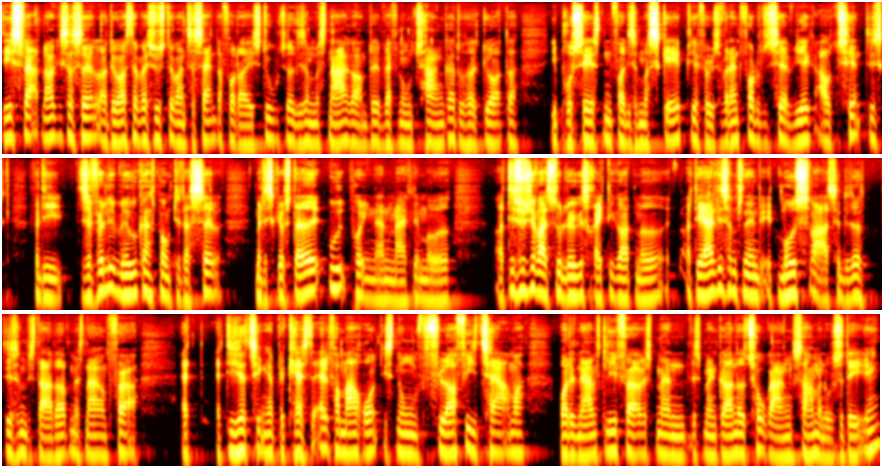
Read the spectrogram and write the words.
Det er svært nok i sig selv, og det er også derfor, jeg synes, det var interessant at få dig i studiet, og ligesom at snakke om det, hvad for nogle tanker, du havde gjort dig i processen, for ligesom at skabe de her følelser. Hvordan får du det til at virke autentisk? Fordi det er selvfølgelig med udgangspunkt i dig selv, men det skal jo stadig ud på en eller anden mærkelig måde. Og det synes jeg faktisk, du lykkes rigtig godt med. Og det er ligesom sådan et, et modsvar til det, der, det, som vi startede op med at snakke om før, at, at de her ting her bliver kastet alt for meget rundt i sådan nogle fluffy termer, hvor det er nærmest lige før, hvis man, hvis man gør noget to gange, så har man OCD, ikke?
